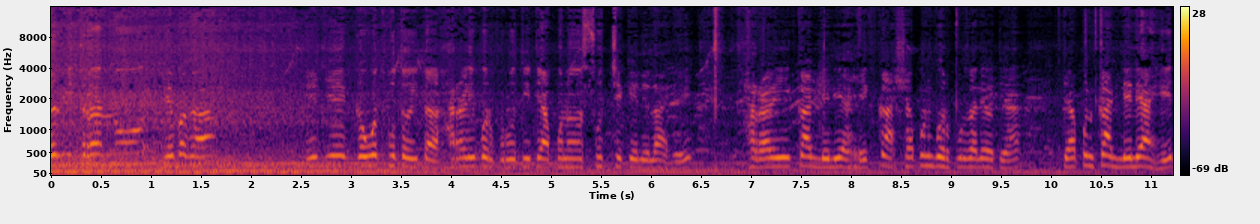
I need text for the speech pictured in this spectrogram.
तर मित्रांनो हे बघा हे जे गवत होतं इथं हराळी भरपूर होती ते आपण स्वच्छ केलेलं आहे. हराळी काढलेली आहे काशा पण भरपूर झाल्या होत्या त्या पण काढलेल्या आहेत.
